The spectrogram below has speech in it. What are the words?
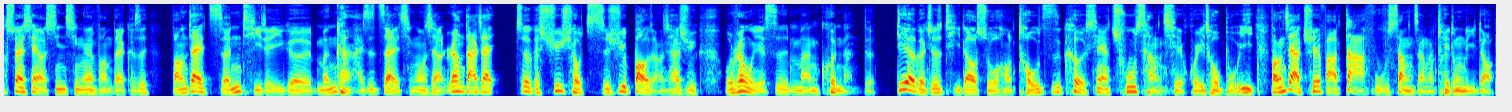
虽然现在有新清安房贷，可是房贷整体的一个门槛还是在的情况下，让大家这个需求持续暴涨下去，我认为也是蛮困难的。第二个就是提到说，哈，投资客现在出场且回头不易，房价缺乏大幅上涨的推动力道。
